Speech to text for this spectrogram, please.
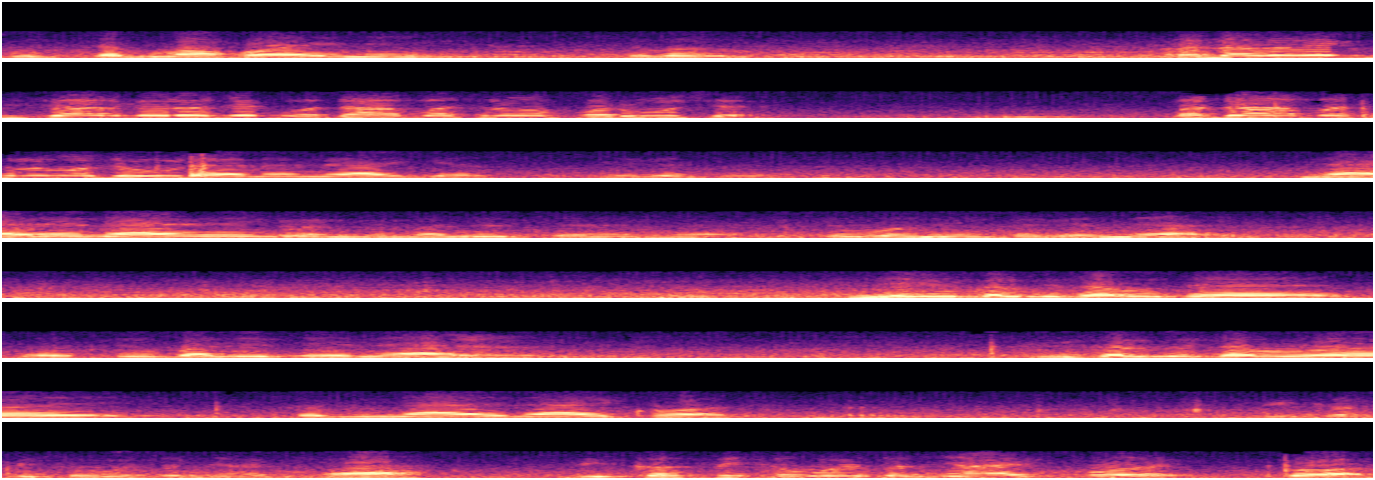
પુસ્તકમાં હોય નહીં. એક વિચાર કર્યો છે કે બધા અપસરો ફરવું છે. બધા આશ્રમમાં જવું છે. એને ન્યાય કે? ન્યાય ને ન્યાય નહીં બન્યું બન્યું છે શું બન્યું છે કે ન્યાય? નિર્વિકલ્પી થવું છે તો શું બન્યું છે ન્યાય? વિકલ્પી થવું હોય તો ન્યાય ન્યાય ખોર વિકલ્પી થવું હોય તો ન્યાય હા? વિકલ્પી થવું હોય તો ન્યાય ખોળે ખોર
